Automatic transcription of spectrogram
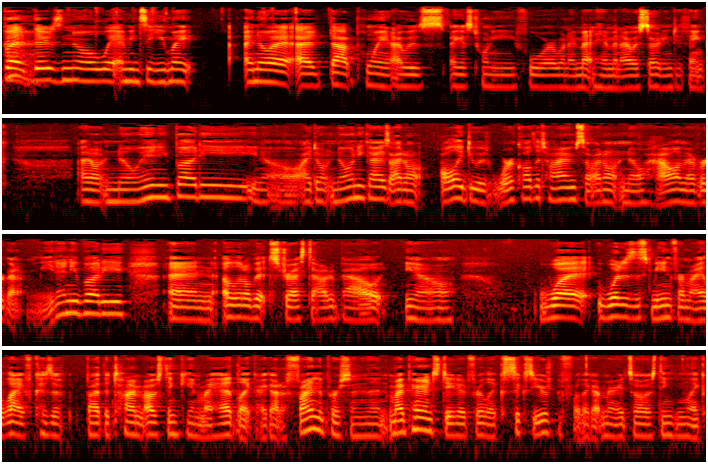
but there's no way i mean so you might i know at, at that point i was i guess 24 when i met him and i was starting to think i don't know anybody you know i don't know any guys i don't all i do is work all the time so i don't know how i'm ever going to meet anybody and a little bit stressed out about you know what what does this mean for my life? Because by the time i was thinking in my head like i gotta find the person and my parents dated for like six years before they got married so i was thinking like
